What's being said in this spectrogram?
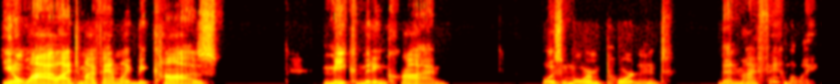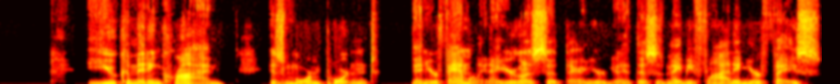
You know why I lied to my family? Because me committing crime was more important than my family. You committing crime is more important than your family. Now you're going to sit there and you're this is maybe flying in your face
